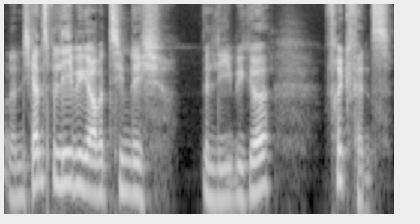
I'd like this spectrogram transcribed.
oder nicht ganz beliebige, aber ziemlich beliebige Frequenz.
